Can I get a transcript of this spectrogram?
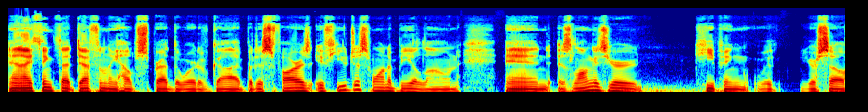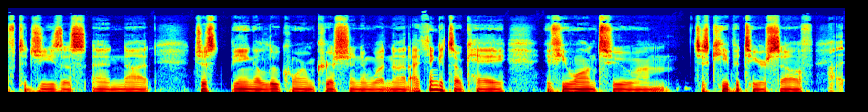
And I think that definitely helps spread the word of God. But as far as if you just want to be alone and as long as you're keeping with yourself to Jesus and not just being a lukewarm Christian and whatnot, I think it's okay if you want to um, just keep it to yourself. I-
